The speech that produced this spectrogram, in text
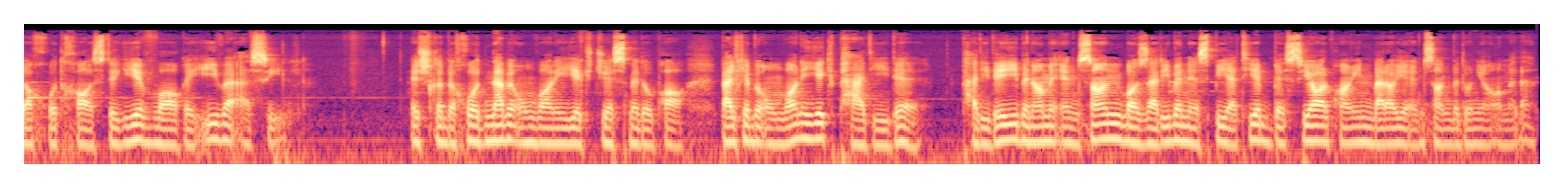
یا خودخواستگی واقعی و اصیل. عشق به خود نه به عنوان یک جسم دو پا بلکه به عنوان یک پدیده. پدیده ای به نام انسان با ضریب نسبیتی بسیار پایین برای انسان به دنیا آمدن.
